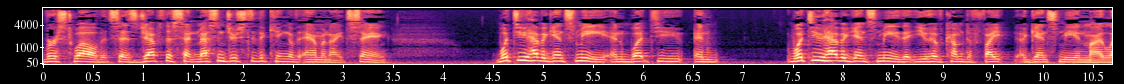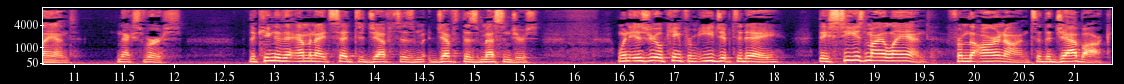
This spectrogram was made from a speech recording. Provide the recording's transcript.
Verse 12, it says, Jephthah sent messengers to the king of the Ammonites saying, what do you have against me and what do you and what do you have against me that you have come to fight against me in my land? Next verse. The king of the Ammonites said to Jephthah's, Jephthah's messengers, When Israel came from Egypt today, they seized my land from the Arnon to the Jabbok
